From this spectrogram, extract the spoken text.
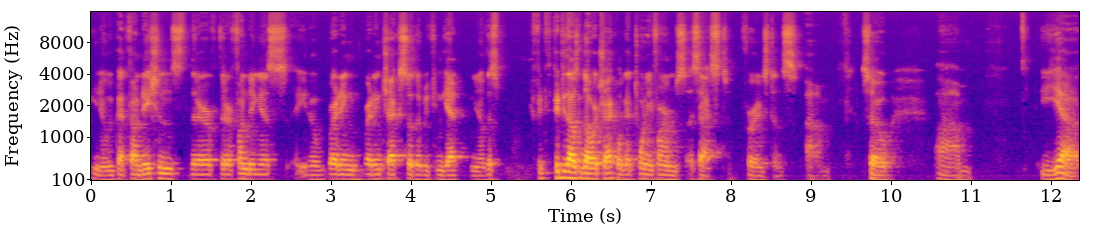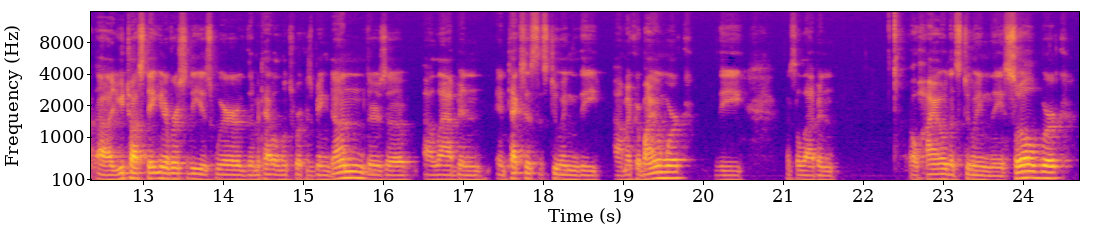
you know, we've got foundations that are that are funding us. You know, writing writing checks so that we can get you know this fifty thousand dollar check. We'll get twenty farms assessed, for instance. Um, so, um, yeah, uh, Utah State University is where the metabolomics work is being done. There's a, a lab in in Texas that's doing the uh, microbiome work. The there's a lab in Ohio that's doing the soil work.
